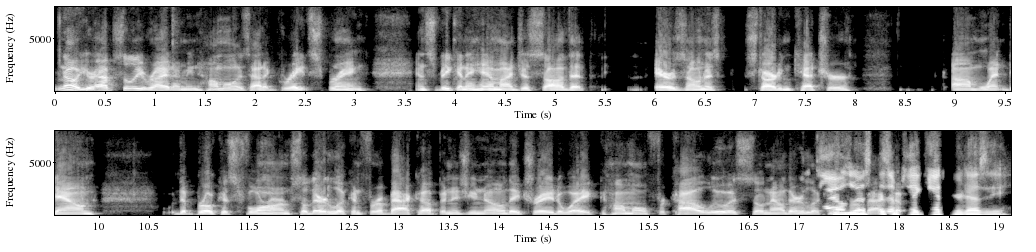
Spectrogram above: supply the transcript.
No, you're absolutely right. I mean, Hummel has had a great spring. And speaking of him, I just saw that Arizona's starting catcher um, went down that broke his forearm. So they're looking for a backup. And as you know, they traded away Hummel for Kyle Lewis. So now they're looking Kyle Lewis doesn't play catcher, does he?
